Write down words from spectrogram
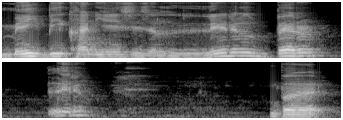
maybe Kanye's is a little better, little, but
